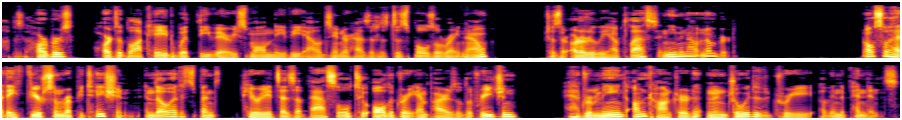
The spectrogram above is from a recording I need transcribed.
opposite harbors, hard to blockade with the very small navy Alexander has at his disposal right now, because they're utterly outclassed and even outnumbered. It also had a fearsome reputation, and though it had spent periods as a vassal to all the great empires of the region, it had remained unconquered and enjoyed a degree of independence.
